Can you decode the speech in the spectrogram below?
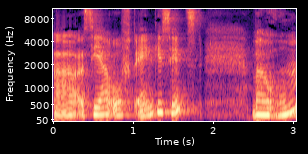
äh, sehr oft eingesetzt. Warum?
